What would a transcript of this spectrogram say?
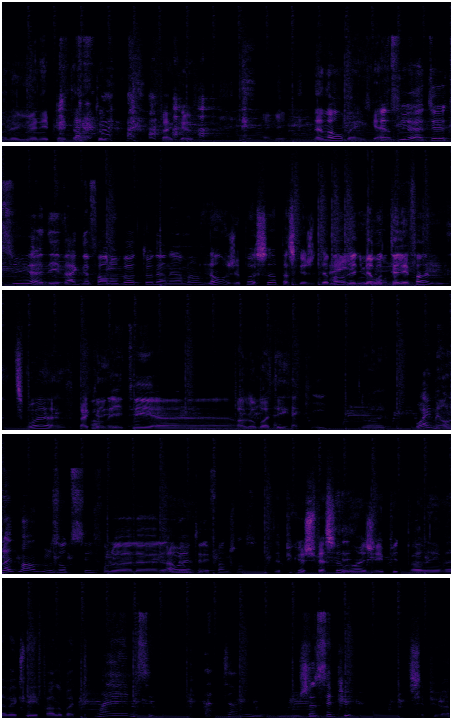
On a eu un épais tantôt. fait que, Non, non, ben, regarde. As-tu euh, t'as-tu, euh, des vagues de follow bot toi, dernièrement? Non, j'ai pas ça parce que je demande Hey, le numéro de est- téléphone. Tu vois? Fait que- On a été. Euh, Follow botté. Ouais. Ouais, mais on le demande, nous autres aussi, il faut le, le, le Ah numéro ouais? de téléphone, je pense. Depuis que je fais ça, moi, j'ai plus de problème avec les follow bots. Ouais, mais c'est. Attends, je sais plus. C'est plus, hein?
